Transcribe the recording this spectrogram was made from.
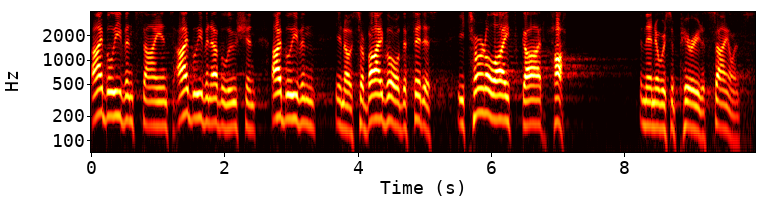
I believe in science. I believe in evolution. I believe in, you know, survival of the fittest. Eternal life, God, ha. And then there was a period of silence.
